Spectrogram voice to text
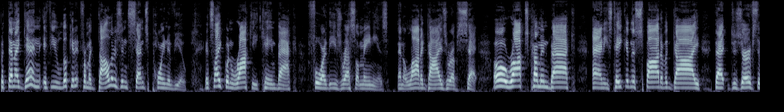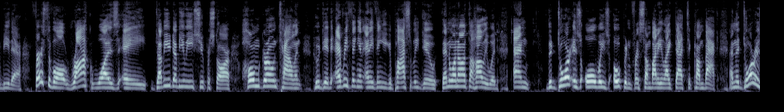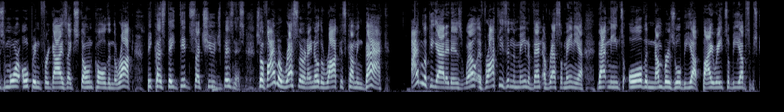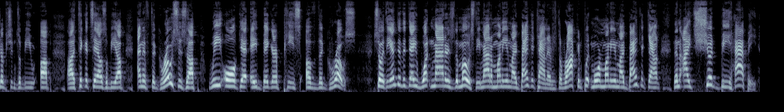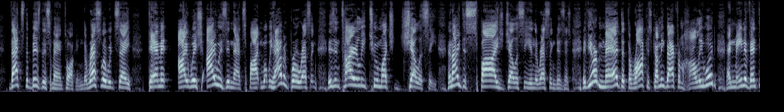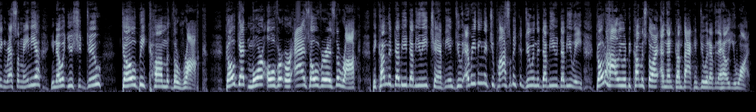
But then again, if you look at it from a dollars and cents point of view, it's like when Rocky came back for these WrestleManias, and a lot of guys are upset. Oh, Rock's coming back, and he's taking the spot of a guy that deserves to be there. First of all, Rock was a WWE superstar, homegrown talent who did everything and anything you could possibly do, then went on to Hollywood. And the door is always open for somebody like that to come back. And the door is more open for guys like Stone Cold and The Rock because they did such huge business. So if I'm a wrestler and I know The Rock is coming back, I'm looking at it as well. If Rocky's in the main event of WrestleMania, that means all the numbers will be up. Buy rates will be up, subscriptions will be up, uh, ticket sales will be up. And if the gross is up, we all get a bigger piece of the gross. So at the end of the day, what matters the most? The amount of money in my bank account. If The Rock can put more money in my bank account, then I should be happy. That's the businessman talking. The wrestler would say, damn it, I wish I was in that spot. And what we have in pro wrestling is entirely too much jealousy. And I despise jealousy in the wrestling business. If you're mad that The Rock is coming back from Hollywood and main eventing WrestleMania, you know what you should do? Go become The Rock. Go get more over or as over as The Rock. Become the WWE champion. Do everything that you possibly could do in the WWE. Go to Hollywood, become a star, and then come back and do whatever the hell you want.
